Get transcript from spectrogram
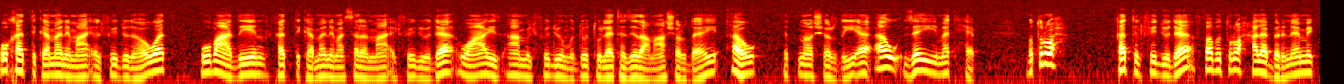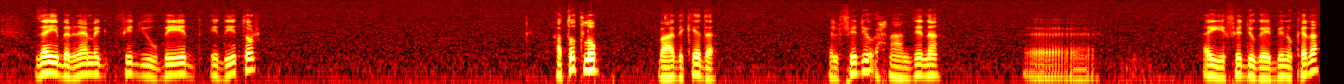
وخدت كمان معاه الفيديو دهوت وبعدين خدت كمان مثلا معاه الفيديو ده وعايز أعمل فيديو مدته لا تزيد عن 10 دقايق أو 12 دقيقة أو زي ما تحب. بتروح خدت الفيديو ده فبتروح على برنامج زي برنامج فيديو بيد اديتور هتطلب بعد كده الفيديو. إحنا عندنا آه أي فيديو جايبينه كده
